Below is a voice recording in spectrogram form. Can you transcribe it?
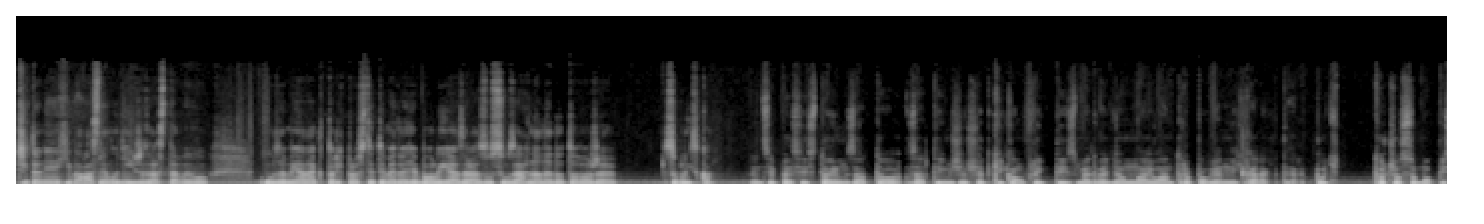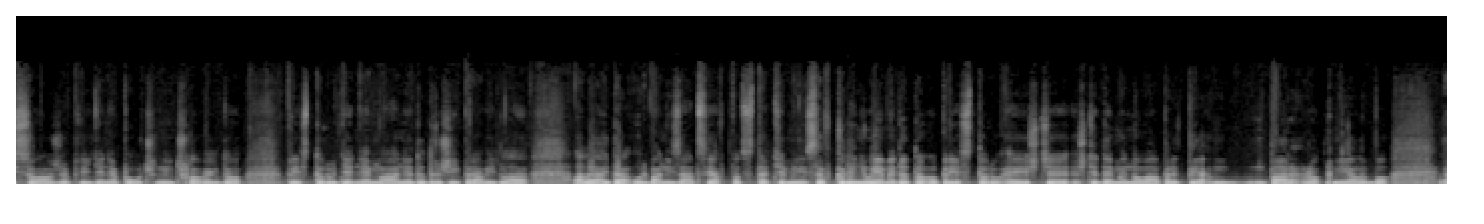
Či to nie je chyba vlastne ľudí, že zastavujú územia, na ktorých proste tie medvede boli a zrazu sú zahnané do toho, že sú blízko. V princípe si stojím za, to, za tým, že všetky konflikty s medveďom majú antropogénny charakter. Buď to, čo som opisoval, že príde nepoučený človek do priestoru, kde nemá, nedodrží pravidlá, ale aj tá urbanizácia v podstate. My sa vklinujeme do toho priestoru. Hej, ešte, ešte Demenová pred pár rokmi, alebo e,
